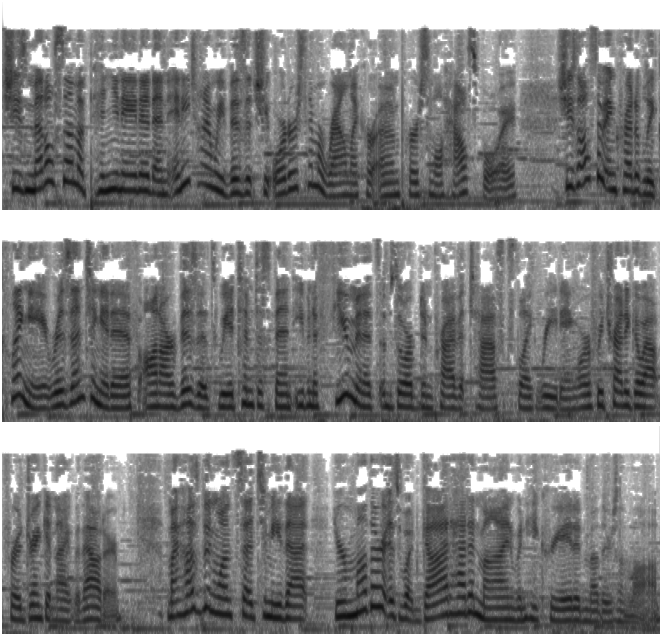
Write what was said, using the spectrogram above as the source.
She's meddlesome, opinionated, and anytime we visit, she orders him around like her own personal houseboy. She's also incredibly clingy, resenting it if, on our visits, we attempt to spend even a few minutes absorbed in private tasks like reading, or if we try to go out for a drink at night without her. My husband once said to me that, your mother is what God had in mind when he created mothers-in-law.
